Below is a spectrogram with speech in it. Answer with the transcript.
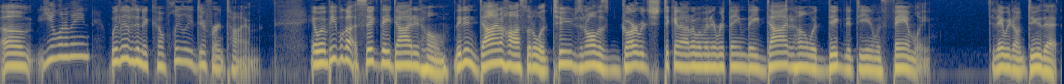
Um, you know what I mean? We lived in a completely different time. And when people got sick, they died at home. They didn't die in a hospital with tubes and all this garbage sticking out of them and everything. They died at home with dignity and with family. Today, we don't do that.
